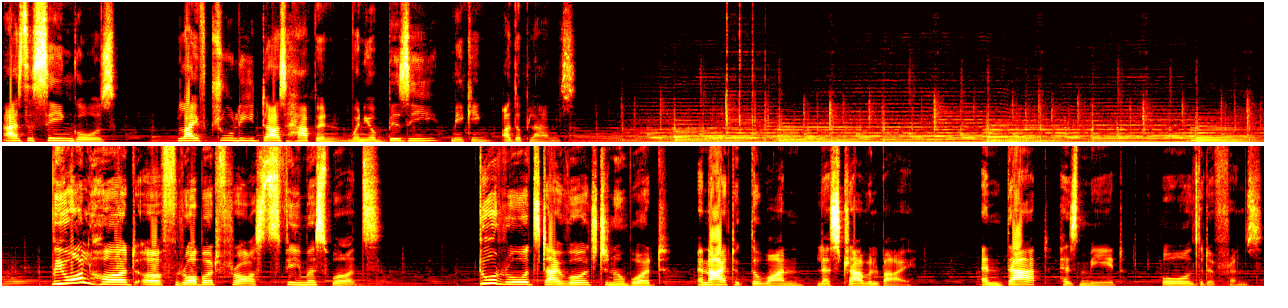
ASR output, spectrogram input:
As the saying goes, life truly does happen when you're busy making other plans. Heard of Robert Frost's famous words Two roads diverged in a wood, and I took the one less traveled by. And that has made all the difference.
